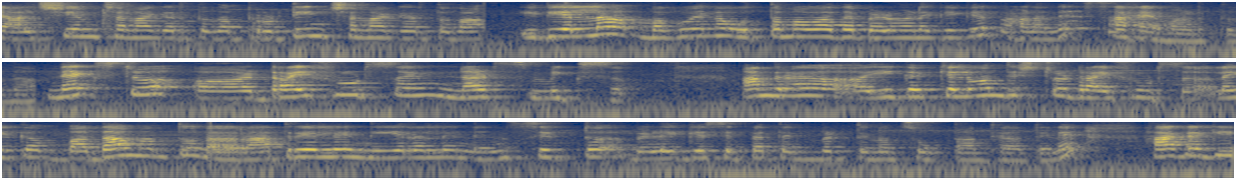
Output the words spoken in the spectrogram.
ಕ್ಯಾಲ್ಸಿಯಂ ಚೆನ್ನಾಗಿರ್ತದ ಪ್ರೋಟೀನ್ ಚೆನ್ನಾಗಿರ್ತದ, ಇದೆಲ್ಲ ಮಗುವಿನ ಉತ್ತಮವಾದ ಬೆಳವಣಿಗೆಗೆ ಬಹಳನೇ ಸಹಾಯ ಮಾಡ್ತದ. Next dry fruits and nuts mix ಅಂದ್ರೆ ಈಗ ಕೆಲವೊಂದಿಷ್ಟು ಡ್ರೈ ಫ್ರೂಟ್ಸ್ ಲೈಕ್ ಬಾದಾಮ್ ಅಂತೂ ರಾತ್ರಿಯಲ್ಲೇ ನೀರಲ್ಲೇ ನೆನೆಸಿಟ್ಟು ಬೆಳಿಗ್ಗೆ ಸಿಪ್ಪೆ ತೆಗ್ದ್ಬಿಟ್ಟು ತಿನ್ನೋದು ಸೂಕ್ತ ಅಂತ ಹೇಳ್ತೇನೆ. ಹಾಗಾಗಿ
